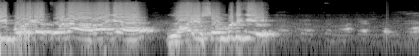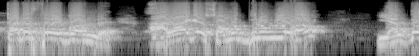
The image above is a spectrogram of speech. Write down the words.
ఈ బురగ కూడా అలాగే వాయు సంపుడికి తటస్థమైపోతుంది. అలాగే సముద్రంలో ఎంతో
